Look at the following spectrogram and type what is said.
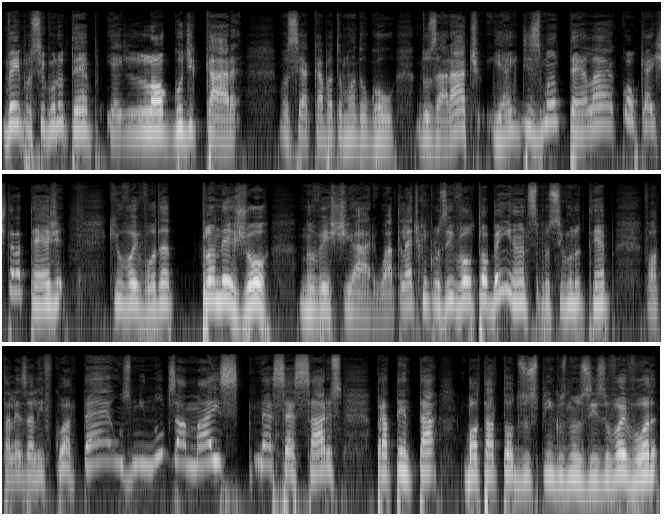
Vem para o segundo tempo e aí logo de cara você acaba tomando o gol do Zarate e aí desmantela qualquer estratégia que o Voivoda planejou no vestiário. O Atlético, inclusive, voltou bem antes para o segundo tempo. Fortaleza ali ficou até uns minutos a mais necessários para tentar botar todos os pingos nos is do Voivoda.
